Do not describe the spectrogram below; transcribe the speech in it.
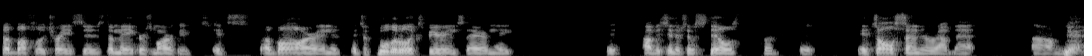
the Buffalo Traces, the Makers Mark. It's, it's a bar, and it, it's a cool little experience there. And they it, obviously there's no stills, but it, it's all centered around that. Um, Yeah.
